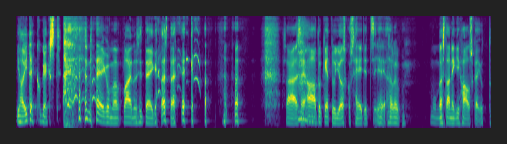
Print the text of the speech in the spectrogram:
Ihan itse kun keksit? no ei, kun mä lainasin teikäläistä eikä. Sä se Aatu Ketu joskus heitit siihen ja se oli mun mielestä ainakin hauska juttu.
